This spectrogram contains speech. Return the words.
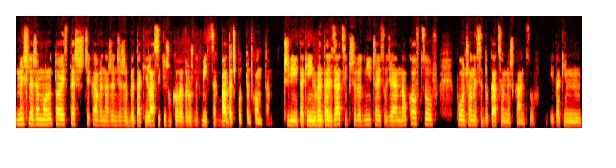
Myślę, że to jest też ciekawe narzędzie, żeby takie lasy kieszonkowe w różnych miejscach badać pod tym kątem. Czyli takiej inwentaryzacji przyrodniczej z udziałem naukowców, połączonej z edukacją mieszkańców i takim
